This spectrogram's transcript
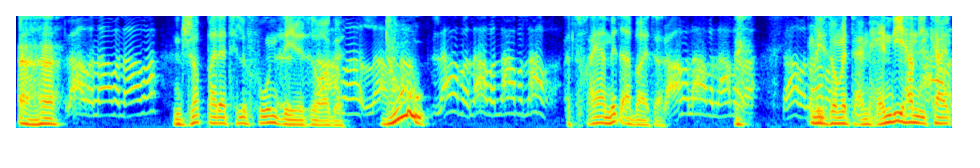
Aha. Ein Job bei der Telefonseelsorge. Du? Als freier Mitarbeiter. Wieso mit deinem Handy haben die kein...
